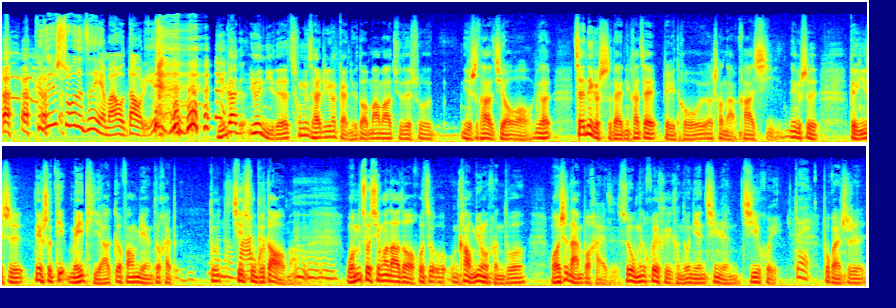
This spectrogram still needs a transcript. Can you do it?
可是说的这也蛮有道理的。你应该因为你的聪明才智，应该感觉到妈妈觉得说你是她的骄傲。因为在那个时代，你看在北投要唱哪卡西，那个是等于是那个时候电媒体啊各方面都还都接触不到嘛。嗯嗯嗯。我们做星光大道或者我看我们用了很多，我是南部孩子，所以我们会给很多年轻人机会。对，不管是。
